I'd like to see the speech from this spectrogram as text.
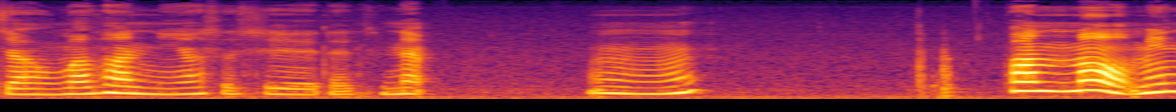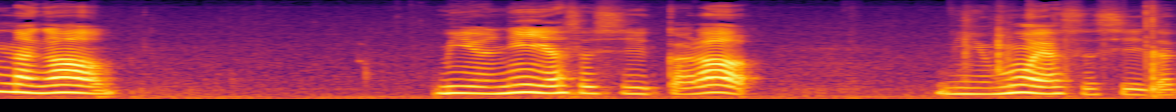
ちゃんはファンに優しいですね。うん。ファンのみんながみゆに優しいからみゆも優しいだ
